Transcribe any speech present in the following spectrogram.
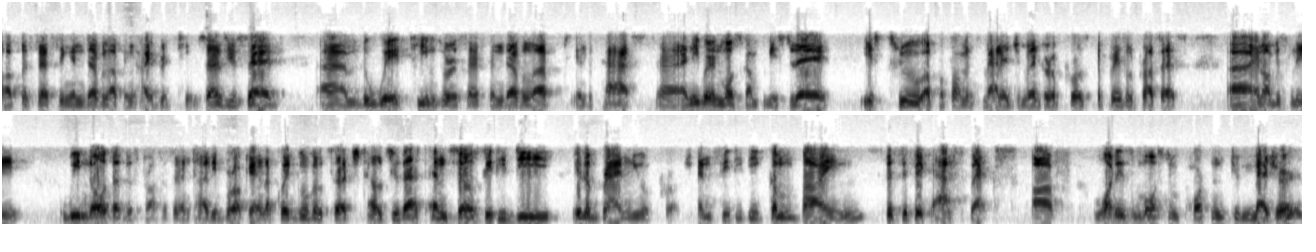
of assessing and developing hybrid teams. So, as you said, um, the way teams were assessed and developed in the past, uh, and even in most companies today, is through a performance management or appraisal process. Uh, and obviously, we know that this process is entirely broken. A quick Google search tells you that. And so CTD is a brand new approach. And CTD combines specific aspects of what is most important to measure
